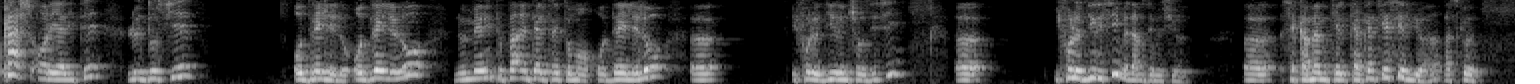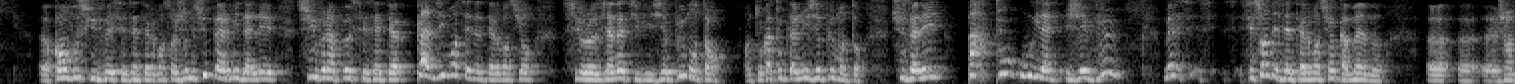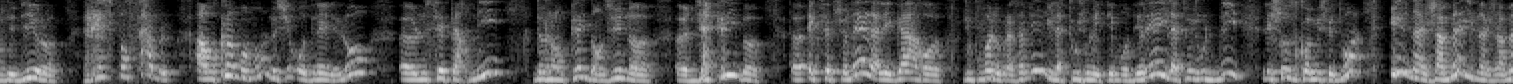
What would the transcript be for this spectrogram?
cache en réalité le dossier Audrey Lelo. Audrey Lelo ne mérite pas un tel traitement. Audrey Lelo, euh, il faut le dire une chose ici, euh, il faut le dire ici, mesdames et messieurs, euh, c'est quand même quelqu'un qui est sérieux, hein, parce que quand vous suivez ces interventions, je me suis permis d'aller suivre un peu ces inter quasiment ces interventions sur Ziana TV. J'ai plus mon temps. En tout cas, toute la nuit, j'ai plus mon temps. Je suis allé partout où il est. J'ai vu. Mais ce sont des interventions quand même euh, euh, euh, j'ai envie de dire, responsable. À aucun moment, M. Audrey Lelo ne s'est permis de rentrer dans une diatribe exceptionnelle à l'égard du pouvoir de Brazzaville. Il a toujours été modéré, il a toujours dit les choses comme il se doit. Il n'a jamais, il n'a jamais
